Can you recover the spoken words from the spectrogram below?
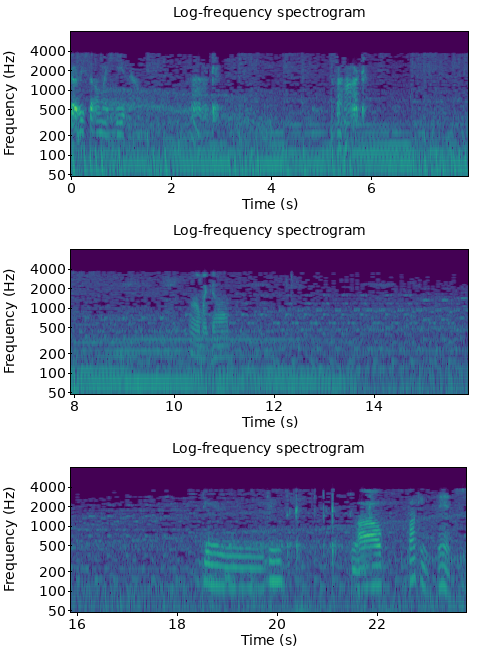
I've got to reset all my keys now. Fuck. Fuck. Oh my god. Oh, fucking bitch.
